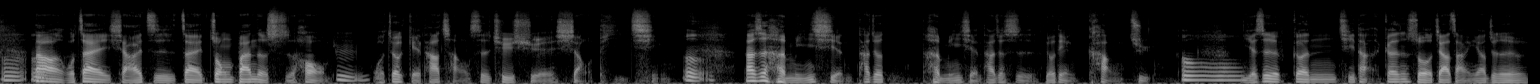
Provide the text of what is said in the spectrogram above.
嗯，嗯。那我在小孩子在中班的时候，嗯，我就给他尝试去学小提琴，嗯，但是很明显，他就很明显，他就是有点抗拒，哦，也是跟其他跟所有家长一样，就是。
